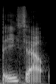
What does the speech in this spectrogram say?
peace out.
